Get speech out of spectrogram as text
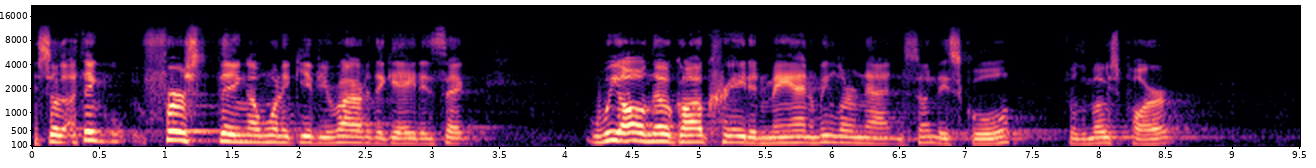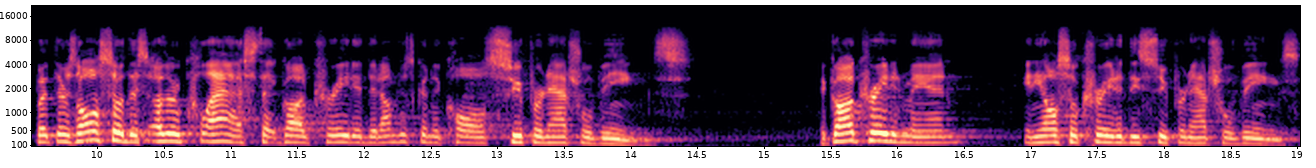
And so I think first thing I want to give you right out of the gate is that we all know God created man, and we learn that in Sunday school for the most part. But there's also this other class that God created that I'm just going to call supernatural beings. That God created man, and He also created these supernatural beings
